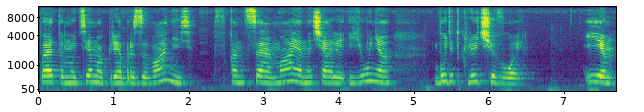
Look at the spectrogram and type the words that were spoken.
поэтому тема преобразований в конце мая, начале июня будет ключевой. И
